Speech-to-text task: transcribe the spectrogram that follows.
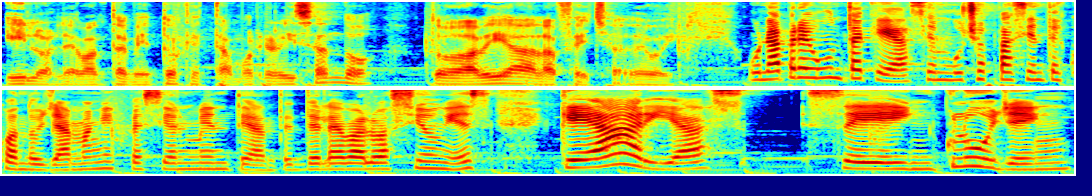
y los levantamientos que estamos realizando todavía a la fecha de hoy. Una pregunta que hacen muchos pacientes cuando llaman especialmente antes de la evaluación es ¿qué áreas se incluyen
